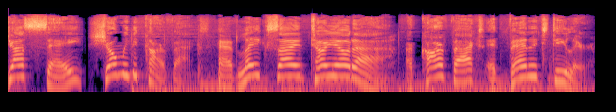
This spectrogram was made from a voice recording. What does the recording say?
Just say, Show me the Carfax at Lakeside Toyota, a Carfax Advantage dealer.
